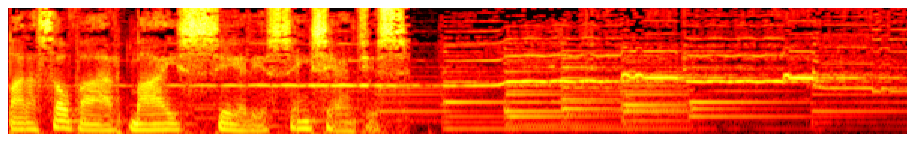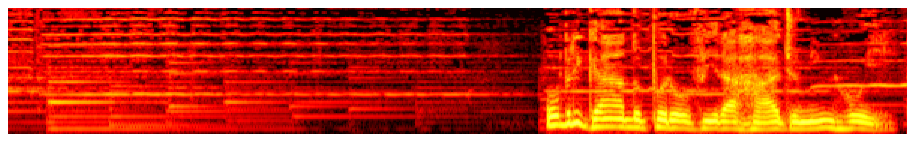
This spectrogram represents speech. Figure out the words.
para salvar mais seres sencientes. Obrigado por ouvir a Rádio Minhui.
